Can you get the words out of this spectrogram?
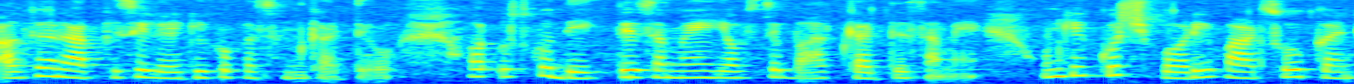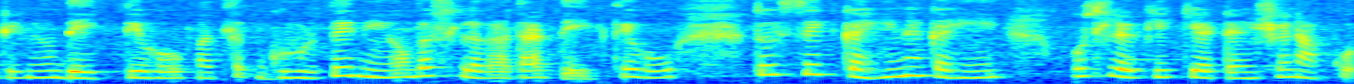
अगर आप किसी लड़की को पसंद करते हो और उसको देखते समय या उससे बात करते समय उनके कुछ बॉडी पार्ट्स को कंटिन्यू देखते हो मतलब घूरते नहीं हो, बस लगातार देखते हो तो इससे कहीं ना कहीं उस लड़की की अटेंशन आपको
